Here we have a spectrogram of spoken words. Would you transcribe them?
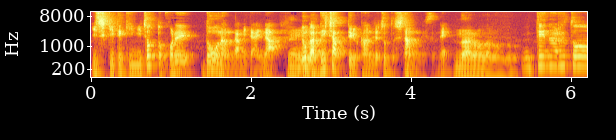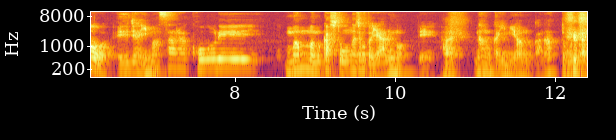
意識的にちょっとこれどうなんだみたいなのが出ちゃってる感じはちょっとしたんですよね。なるほど、なるほど。ってなると、えじゃあ今更これ、まんま昔と同じことやるのって、はい。なんか意味あんのかなって思っちゃっ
